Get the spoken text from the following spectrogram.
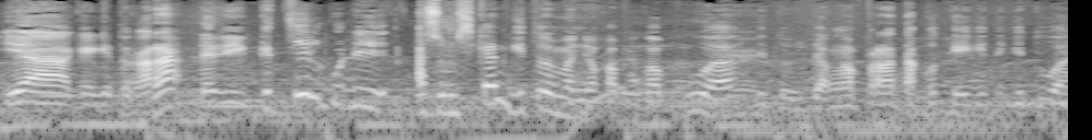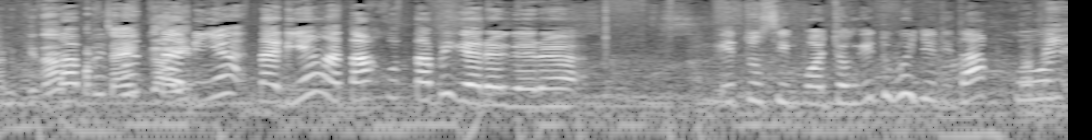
Iya kayak gitu karena dari kecil gue diasumsikan gitu sama nyokap bokap gue gitu jangan pernah takut kayak gitu gituan kita Tapi percaya gue gaib tadinya tadinya nggak takut tapi gara-gara itu si pocong itu gue jadi takut. tapi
